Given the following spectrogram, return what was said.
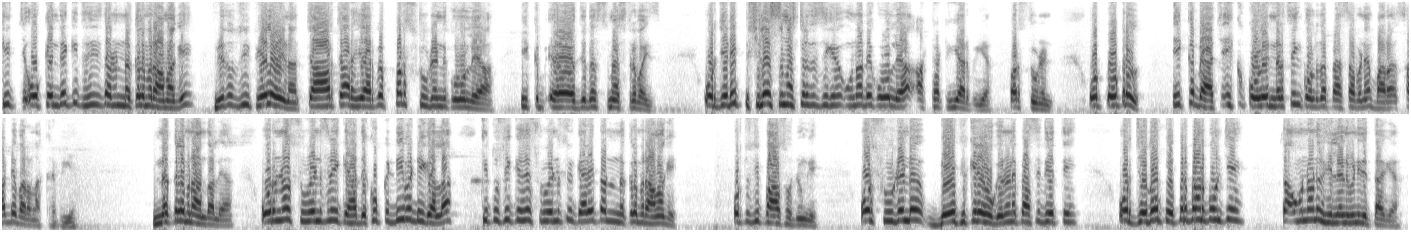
ਕਿ ਉਹ ਕਹਿੰਦੇ ਕਿ ਤੁਸੀਂ ਤੁਹਾਨੂੰ ਨਕਲ ਮਰਾਵਾਂਗੇ ਨਹੀਂ ਤਾਂ ਤੁਸੀਂ ਫੇਲ ਹੋ ਜਾਣਾ। 4-4000 ਰੁਪਏ ਪਰ ਸਟੂਡੈਂਟ ਕੋਲੋਂ ਲਿਆ ਇੱਕ ਅਹ, ਜਿਹਦਾ ਸਮੈਸਟਰ ਵਾਈਜ਼ ਔਰ ਜਿਹੜੇ ਪਿਛਲੇ ਸਮੈਸਟਰ ਦੇ ਸੀਗੇ, ਉਹਨਾਂ ਦੇ ਕੋਲੋਂ ਲਿਆ 8-8000 ਰੁਪਇਆ ਪਰ ਸਟੂਡੈਂਟ। ਔਰ ਟੋਟਲ ਇੱਕ ਬੈਚ ਇੱਕ ਕਾਲਜ ਨਰਸਿੰਗ ਕਾਲਜ ਦਾ ਪੈਸਾ ਬਣਿਆ 12 12.5 ਲੱਖ ਰੁਪਇਆ ਨਕਲ ਮਰਾਉਣ ਦਾ ਲਿਆ। ਔਰ ਉਹਨਾਂ ਸਟੂਡੈਂਟਸ ਨੇ ਕਿਹਾ, ਦੇਖੋ ਕਿੱਡੀ ਵੱਡੀ ਗੱਲ ਆ ਕਿ ਤੁਸੀਂ ਕਿਸੇ ਸਟੂਡੈਂਟਸ ਨੂੰ ਕਹਿ ਰਹੇ, ਤੁਹਾਨੂੰ ਨਕਲ ਮਰਾਵਾਂਗੇ ਔਰ ਤੁਸੀਂ ਪਾਸ ਹੋ ਜਾਓਗੇ। ਔਰ ਸਟੂਡੈਂਟ ਬੇਫਿਕਰੇ ਹੋ ਗਏ, ਉਹਨਾਂ ਨੇ ਪੈਸੇ ਦੇ ਦਿੱਤੇ। ਔਰ ਜਦੋਂ ਪੇਪਰ ਪਾਣ ਪਹੁੰਚੇ, ਤਾਂ ਉਹਨਾਂ ਨੂੰ ਹਿੱਲਣ ਵੀ ਨਹੀਂ ਦਿੱਤਾ ਗਿਆ।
